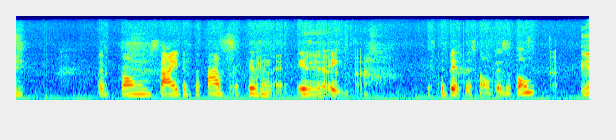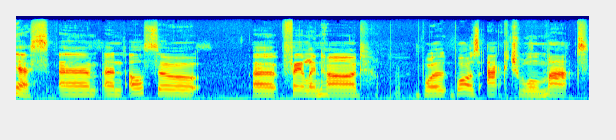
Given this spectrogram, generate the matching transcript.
being the wrong side of the fabric, isn't it? Is Yeah. it it's the bit that's not visible. Yes, um, and also uh, failing hard was, was actual Matt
